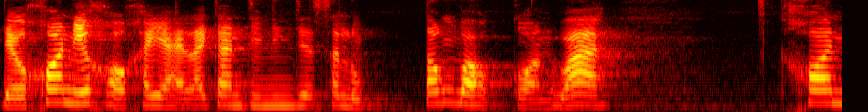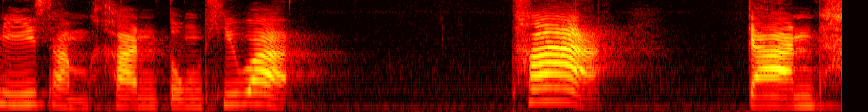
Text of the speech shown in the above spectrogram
เดี๋ยวข้อนี้ขอขยายแล้วกันจริงๆจะสรุปต้องบอกก่อนว่า ข้อนี้สำคัญตรงที่ว่า ถ้า การท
